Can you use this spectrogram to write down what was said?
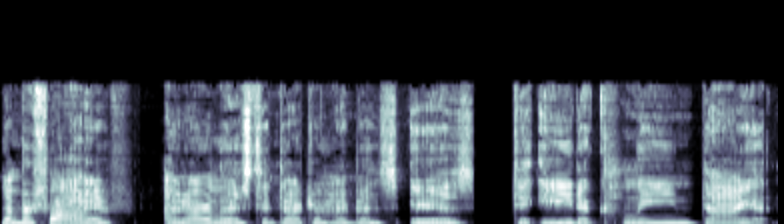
Number five on our list in Dr. Hyman's is to eat a clean diet.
